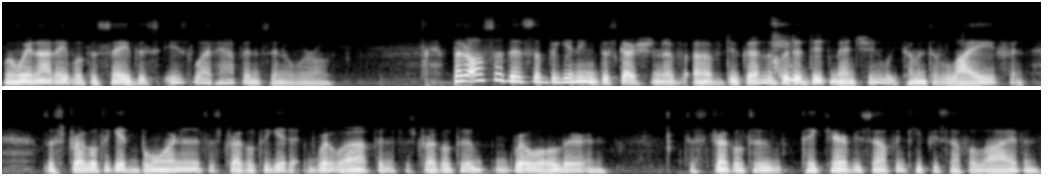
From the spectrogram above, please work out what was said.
when we're not able to say, this is what happens in a world. But also, there's a beginning discussion of, of dukkha, and the Buddha did mention we come into life and it's a struggle to get born, and it's a struggle to get grow up, and it's a struggle to grow older, and it's a struggle to take care of yourself and keep yourself alive and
